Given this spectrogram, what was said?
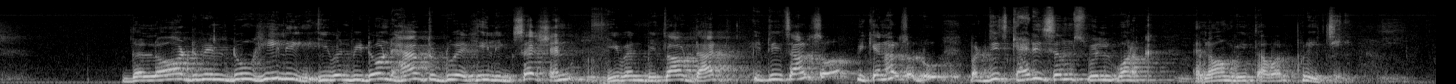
the Lord will do healing. Even we don't have to do a healing session. Even without that, it is also, we can also do. But these charisms will work along with our preaching.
